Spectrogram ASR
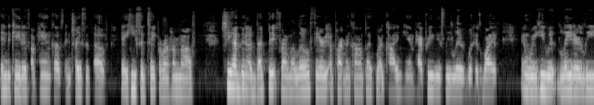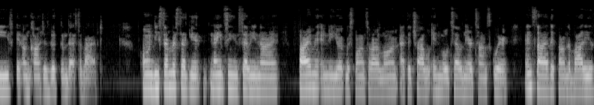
indicative of handcuffs and traces of adhesive tape around her mouth. She had been abducted from a Little Ferry apartment complex where Cottingham had previously lived with his wife and where he would later leave an unconscious victim that survived. On December 2nd, 1979, firemen in New York responded to our alarm at the Travel Inn Motel near Times Square. Inside, they found the bodies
